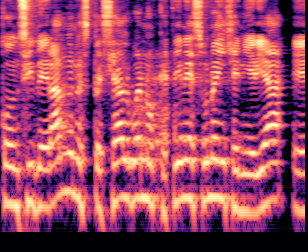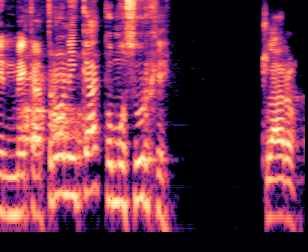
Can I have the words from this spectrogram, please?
considerando en especial, bueno, que tienes una ingeniería en mecatrónica, ¿cómo surge? Claro.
